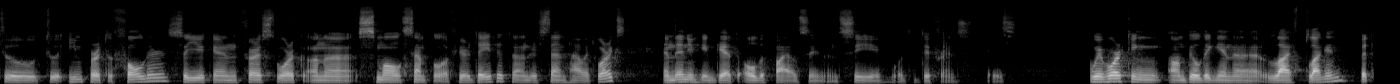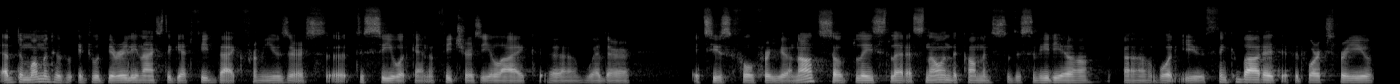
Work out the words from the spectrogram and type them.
to, to import a folder so you can first work on a small sample of your data to understand how it works, and then you can get all the files in and see what the difference is. We're working on building in a live plugin, but at the moment it, would be really nice to get feedback from users uh, to see what kind of features you like, uh, whether it's useful for you or not. So please let us know in the comments to this video uh, what you think about it, if it works for you,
